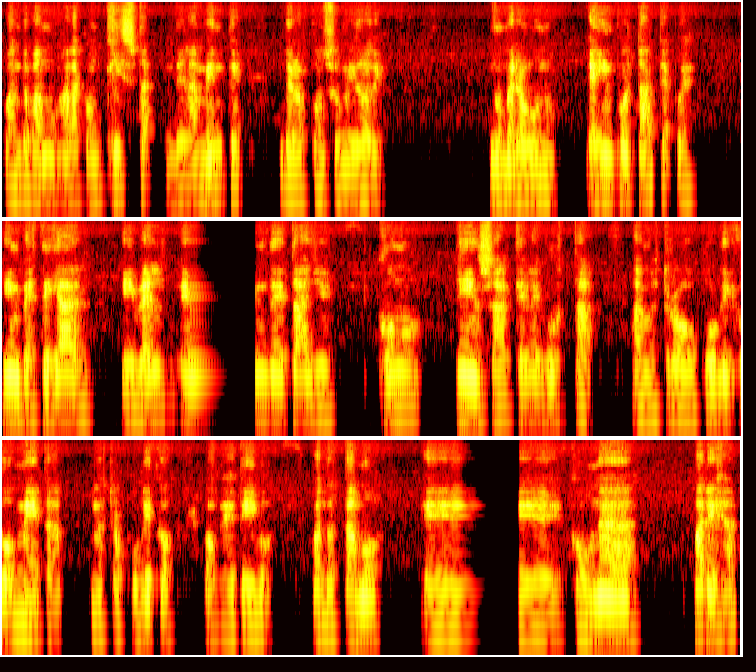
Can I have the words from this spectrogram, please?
cuando vamos a la conquista de la mente de los consumidores. Número uno, es importante pues investigar y ver en, detalle cómo piensa, qué le gusta a nuestro público meta, nuestro público objetivo. Cuando estamos eh, eh, con una pareja,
